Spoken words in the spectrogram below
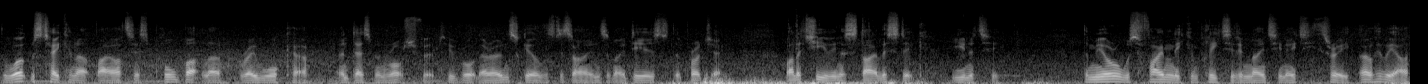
The work was taken up by artists Paul Butler, Ray Walker, and Desmond Rochford, who brought their own skills, designs, and ideas to the project while achieving a stylistic unity. The mural was finally completed in 1983. Oh, here we are.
